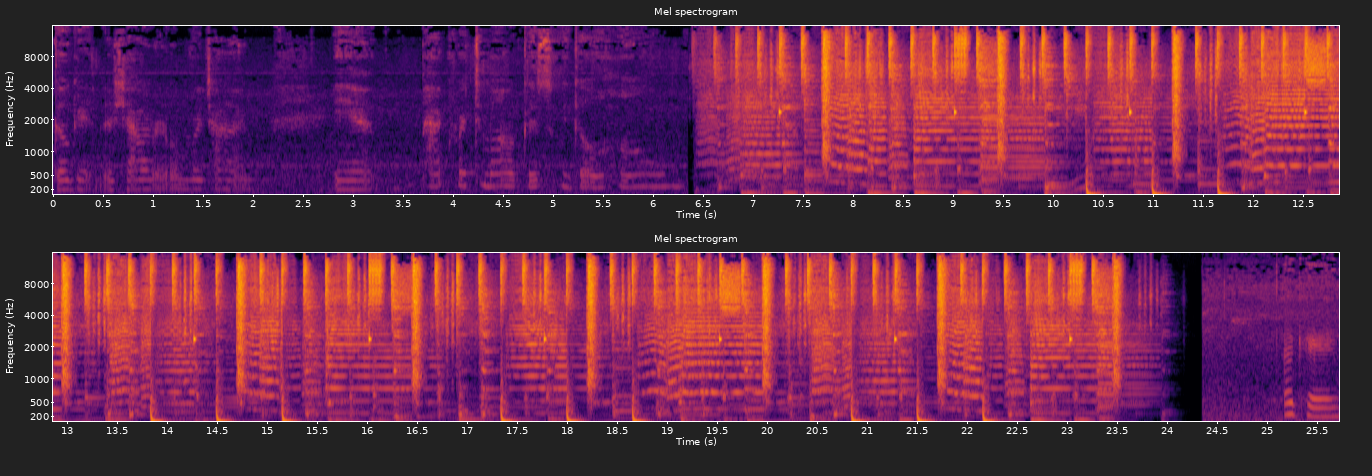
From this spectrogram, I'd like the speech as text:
go get in the shower one more time and pack for tomorrow because we go home. Okay.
